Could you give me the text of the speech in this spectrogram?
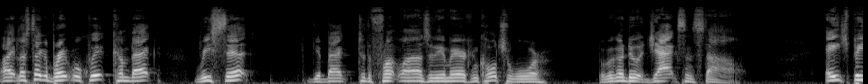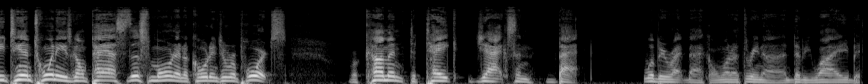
All right, let's take a break real quick. Come back, reset, get back to the front lines of the American culture war. But we're going to do it Jackson style. HB 1020 is going to pass this morning, according to reports. We're coming to take Jackson back. We'll be right back on 1039 WYAB.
